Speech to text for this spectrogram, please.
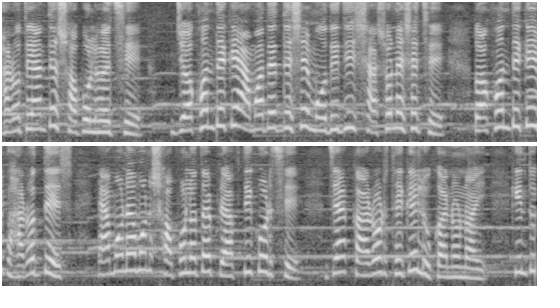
ভারতে আনতে সফল হয়েছে? যখন থেকে আমাদের দেশে মোদিজির শাসন এসেছে, তখন থেকেই ভারত দেশ এমন এমন সফলতার প্রাপ্তি করছে, যা কারোর থেকে লুকানো নয়। কিন্তু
